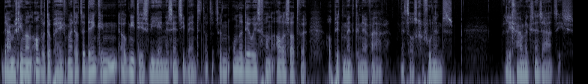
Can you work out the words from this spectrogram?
daar misschien wel een antwoord op heeft, maar dat het denken ook niet is wie je in essentie bent. Dat het een onderdeel is van alles wat we op dit moment kunnen ervaren. Net zoals gevoelens, lichamelijke sensaties.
